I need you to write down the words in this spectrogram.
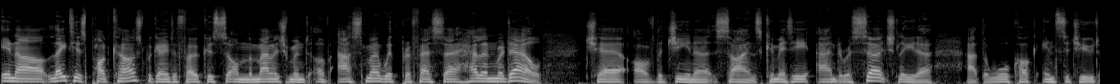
In our latest podcast, we're going to focus on the management of asthma with Professor Helen Reddel, Chair of the GINA Science Committee and a research leader at the Woolcock Institute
